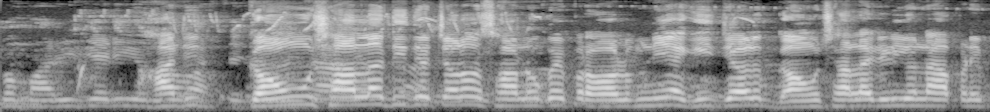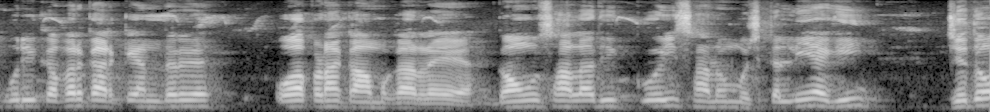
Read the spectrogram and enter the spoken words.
ਬਿਮਾਰੀ ਜਿਹੜੀ ਉਹਨਾਂ ਹਾਂਜੀ ਵਾਸਤੇ ਗਊਸ਼ਾਲਾ ਦੀ ਤੇ ਚਲੋ ਸਾਨੂੰ ਕੋਈ ਪ੍ਰੋਬਲਮ ਨਹੀਂ ਹੈਗੀ ਜਦ ਗਊਸ਼ਾਲਾ ਜਿਹੜੀ ਉਹਨਾਂ ਆਪਣੀ ਪੂਰੀ ਕਵਰ ਕਰਕੇ ਅੰਦਰ ਉਹ ਆਪਣਾ ਕੰਮ ਕਰ ਰਹੇ ਆ। ਗਊਸ਼ਾਲਾ ਦੀ ਕੋਈ ਸਾਨੂੰ ਮੁਸ਼ਕਲ ਨਹੀਂ ਹੈਗੀ। ਜਦੋਂ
